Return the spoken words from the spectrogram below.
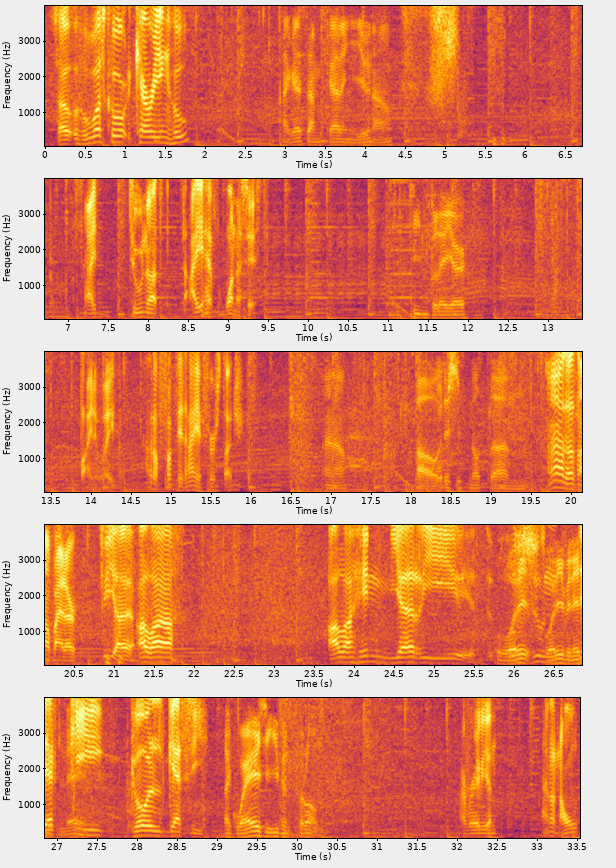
So, who was carrying who? I guess I'm carrying you now. I do not. I have one assist, Team player. by the way. How the fuck did I have first touch? I know. Oh, this is not um Ah, does not matter. See, uh, Allah. Allah Hinyari What i- what even is his Uzundeki Golgesi. like where is he even from? Arabian. I don't know.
